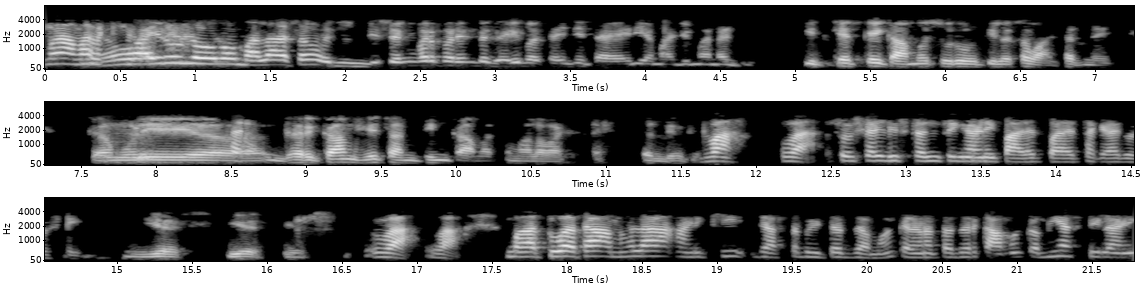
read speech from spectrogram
मग आम्हाला आय डोंट नो मला असं डिसेंबर पर्यंत घरी बसायची तयारी आहे माझी मनाची. इतक्यात काही कामं सुरू होतील असं वाटत नाही. त्यामुळे घरकाम हेच अंतिम काम असं मला वाटतंय सध्या वा सोशल डिस्टन्सिंग आणि पाळत पाळत सगळ्या गोष्टी. येस येस येस वा वा. मग तू आता आम्हाला आणखी जास्त भेटत जा मग कारण आता जर कामं कमी असतील आणि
